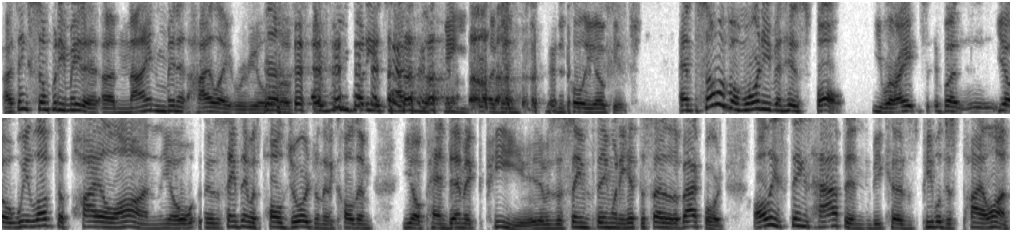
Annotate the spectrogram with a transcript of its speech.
I think somebody made a, a nine minute highlight reel of everybody attacking the paint against Nikola Jokic. And some of them weren't even his fault, right? But, mm-hmm. you know, we love to pile on. You know, it was the same thing with Paul George when they called him, you know, Pandemic P. It was the same thing when he hit the side of the backboard. All these things happen because people just pile on.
